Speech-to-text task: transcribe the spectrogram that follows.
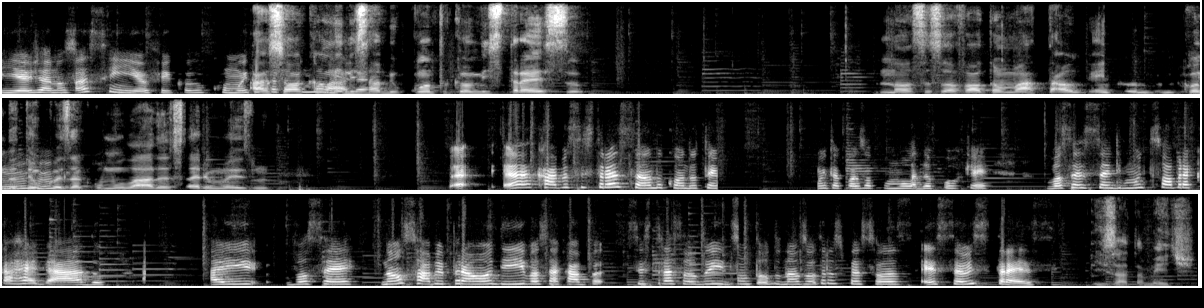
E eu já não sou assim, eu fico com muita ah, só a Camille sabe o quanto que eu me estresso. Nossa, só falta matar alguém quando, quando uhum. eu tenho uhum. coisa acumulada, sério mesmo. É, é, acaba se estressando quando tem muita coisa acumulada, porque você se sente muito sobrecarregado. Aí você não sabe para onde ir, você acaba se estressando e descontando nas outras pessoas esse seu estresse. Exatamente.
